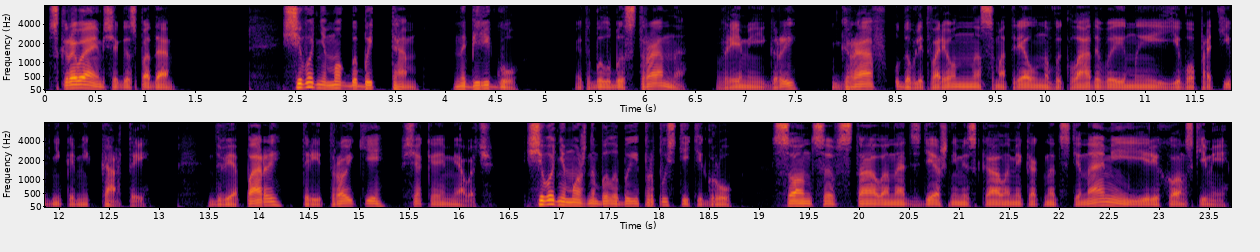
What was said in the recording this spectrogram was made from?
Вскрываемся, господа!» Сегодня мог бы быть там, на берегу. Это было бы странно. Время игры. Граф удовлетворенно смотрел на выкладываемые его противниками карты. Две пары, три тройки, всякая мелочь. Сегодня можно было бы и пропустить игру. Солнце встало над здешними скалами, как над стенами и ерехонскими.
